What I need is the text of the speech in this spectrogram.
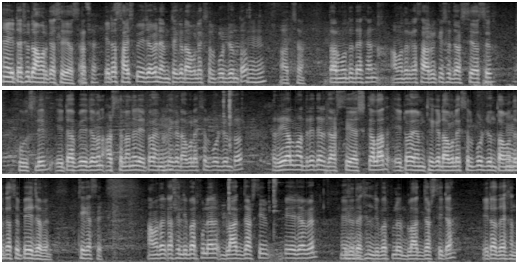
হ্যাঁ এটা শুধু আমার কাছেই আছে। আচ্ছা। এটা সাইজ পেয়ে যাবেন এম থেকে ডাবল এক্সেল পর্যন্ত। আচ্ছা তার মধ্যে দেখেন আমাদের কাছে আরও কিছু জার্সি আছে। ফুল স্লিভ এটা পেয়ে যাবেন আর্সেলানের এটাও এম থেকে ডাবল এক্সেল পর্যন্ত। রিয়াল মাদ্রিদের জার্সি অ্যাশ কালার এটাও এম থেকে ডাবল এক্সেল পর্যন্ত আমাদের কাছে পেয়ে যাবেন। ঠিক আছে? আমাদের কাছে লিভারপুলের ব্ল্যাক জার্সি পেয়ে যাবেন। এই যে দেখেন লিভারপুলের ব্ল্যাক জার্সিটা এটা দেখেন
